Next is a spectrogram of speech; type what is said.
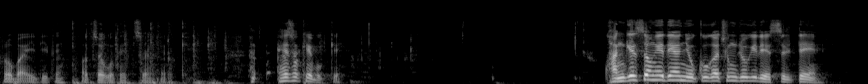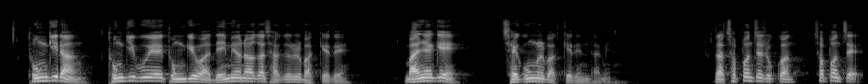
provided 어쩌고 됐죠 이렇게 해석해 볼게. 관계성에 대한 욕구가 충족이 됐을 때 동기랑 동기부의 동기와 내면화가 자극을 받게 돼. 만약에 제공을 받게 된다면. 자, 첫 번째 조건. 첫 번째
